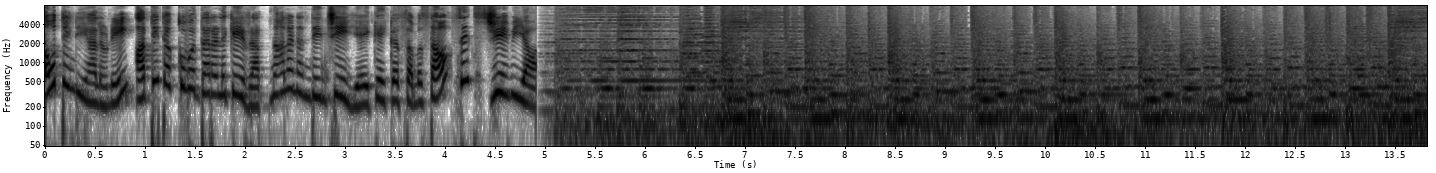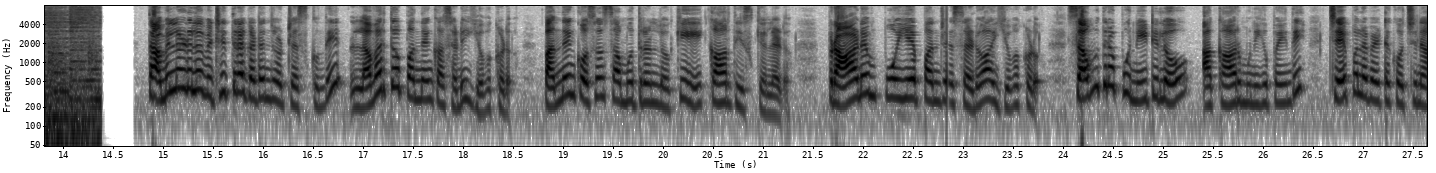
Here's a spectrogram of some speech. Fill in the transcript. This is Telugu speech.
సౌత్ ఇండియాలోని అతి తక్కువ ధరలకి రత్నాలనందించే ఏకైక సంస్థ సిక్స్ జేవియా తమిళనాడులో విచిత్ర ఘటన చోటు చేసుకుంది. లవర్తో పందెం కాసాడు యువకుడు. పందెం కోసం సముద్రంలోకి కారు తీసుకెళ్ళాడు ప్రాణం పోయే పని చేశాడు ఆ యువకుడు. సముద్రపు నీటిలో ఆ కారు మునిగిపోయింది. చేపల వేటకు వచ్చిన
